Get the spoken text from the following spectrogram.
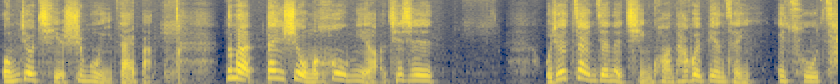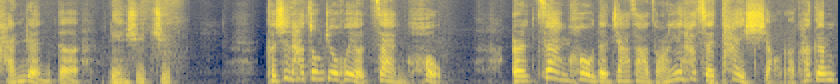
我们就且拭目以待吧。那么，但是我们后面啊，其实我觉得战争的情况，它会变成一出残忍的连续剧。可是它终究会有战后，而战后的加萨走廊，因为它实在太小了，它跟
